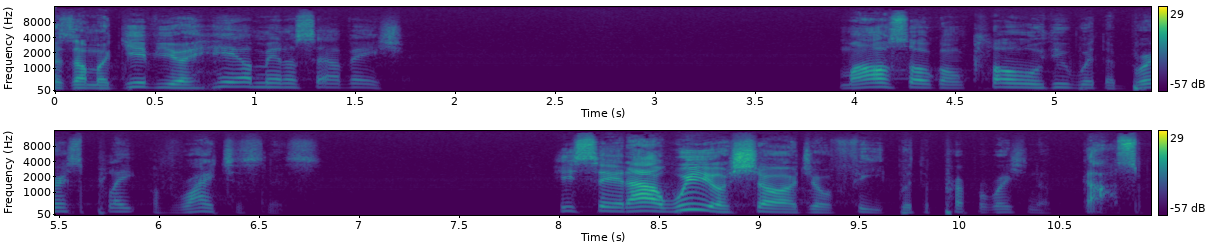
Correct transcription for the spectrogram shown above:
because I'm going to give you a helmet of salvation. I'm also going to clothe you with the breastplate of righteousness. He said, I will shod your feet with the preparation of the gospel.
